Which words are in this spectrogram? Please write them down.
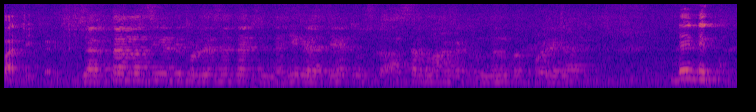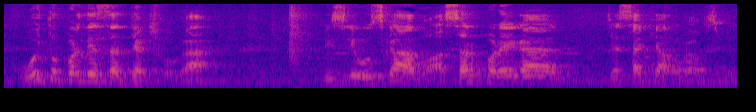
पार्टी करेगी। जगतानंद सिंह यदि प्रदेश अध्यक्ष नहीं रहते हैं तो उसका असर महागठबंधन पर पड़ेगा। नहीं नहीं वही तो प्रदेश अध्यक्ष होगा। इसलिए उसका असर पड़ेगा जैसा क्या होगा उसमें।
